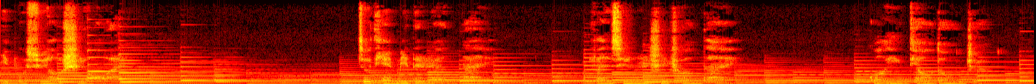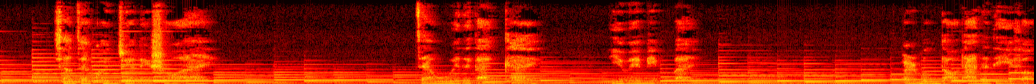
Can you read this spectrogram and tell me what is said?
你不需要释怀，就甜蜜的忍耐。繁星润湿窗台，光影跳动着，像在困倦里说爱。再无谓的感慨，以为明白，而梦倒塌的地方，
